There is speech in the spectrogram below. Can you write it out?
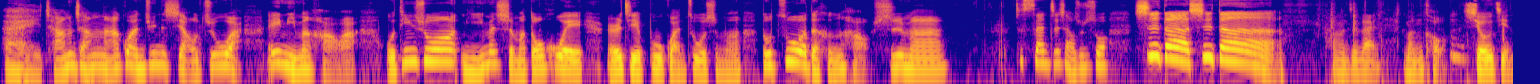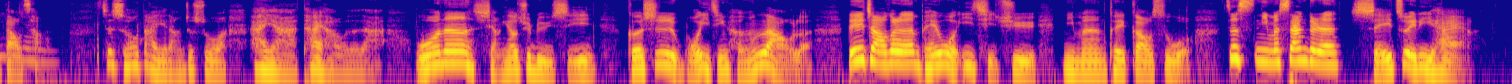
哎，常常拿冠军的小猪啊！哎，你们好啊！我听说你们什么都会，而且不管做什么都做得很好，是吗？这三只小猪说：“是的，是的。”他们正在门口修剪稻草。这时候，大野狼就说：“哎呀，太好了啦！我呢想要去旅行，可是我已经很老了。”得找个人陪我一起去。你们可以告诉我，这你们三个人谁最厉害啊？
